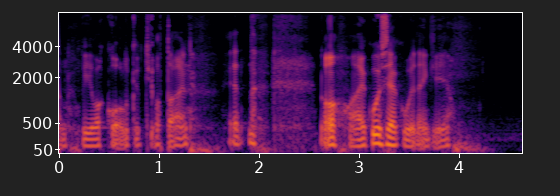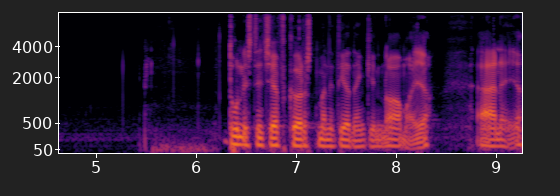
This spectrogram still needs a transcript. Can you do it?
28-30 jotain. Et, no, aikuisia kuitenkin. Tunnistin Jeff Kirstmanin tietenkin naaman ja äänen ja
